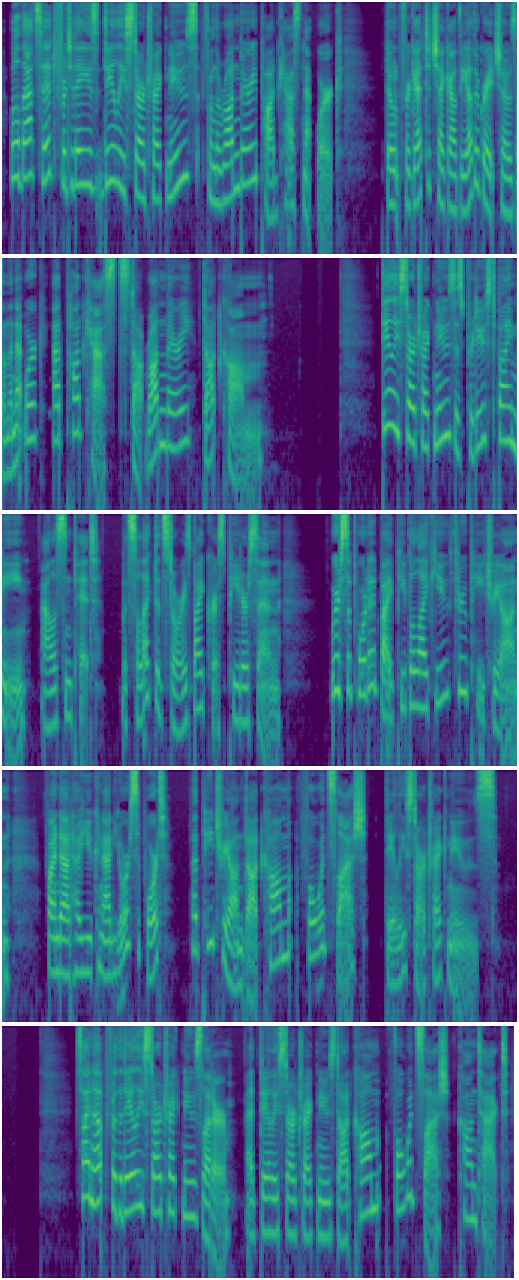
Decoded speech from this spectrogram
Well, that's it for today's daily Star Trek news from the Roddenberry Podcast Network. Don't forget to check out the other great shows on the network at podcasts.roddenberry.com. Daily Star Trek News is produced by me, Allison Pitt, with selected stories by Chris Peterson. We're supported by people like you through Patreon. Find out how you can add your support at patreon.com forward slash daily Star Trek News. Sign up for the Daily Star Trek newsletter at dailystartreknews.com forward slash contact.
